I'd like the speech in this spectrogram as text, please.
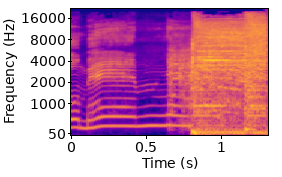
ごめんね。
